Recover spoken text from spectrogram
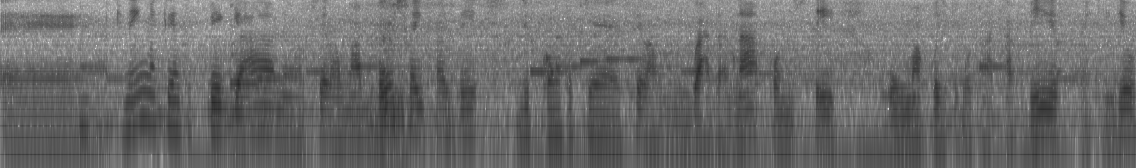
É, que nem uma criança pegar, né, sei lá, uma bolsa e fazer de conta que é, sei lá, um guardanapo, não sei, ou uma coisa para botar na cabeça, entendeu?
